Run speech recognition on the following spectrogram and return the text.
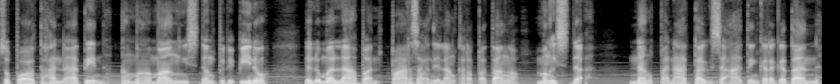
Suportahan natin ang mga mangisdang Pilipino na lumalaban para sa kanilang karapatang mangisda ng panatag sa ating karagatan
